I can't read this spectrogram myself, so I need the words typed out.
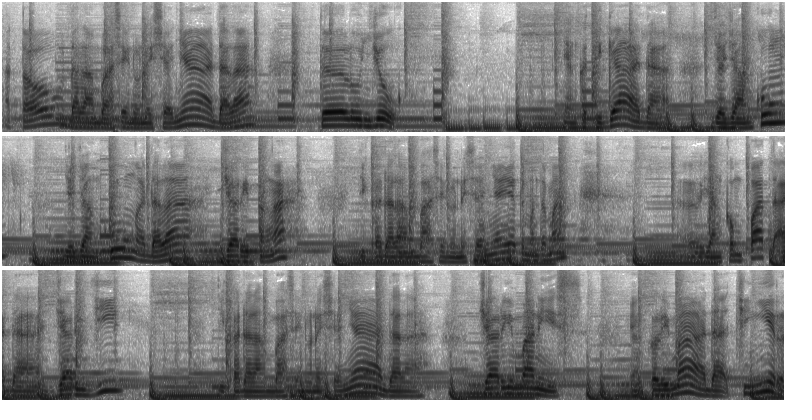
atau dalam bahasa Indonesianya adalah telunjuk. Yang ketiga ada jajangkung. Jajangkung adalah jari tengah jika dalam bahasa Indonesianya ya teman-teman. Eh, Yang keempat ada jari ji. Jika dalam bahasa Indonesianya adalah jari manis. Yang kelima ada cingir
